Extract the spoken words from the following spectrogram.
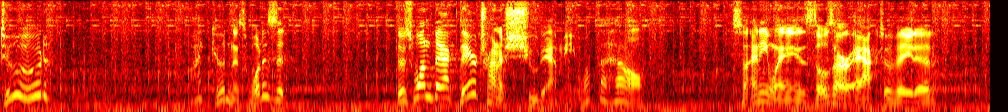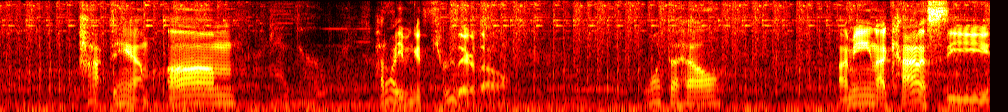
dude! My goodness, what is it? There's one back there trying to shoot at me. What the hell? So anyways, those are activated. Hot damn. Um... How do I even get through there, though? What the hell? I mean, I kind of see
